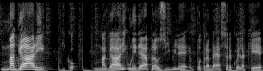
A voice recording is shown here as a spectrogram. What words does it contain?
Magari, dico, magari un'idea plausibile potrebbe essere quella che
